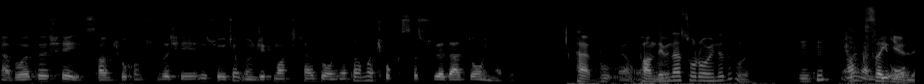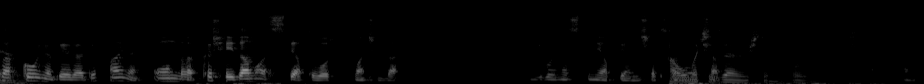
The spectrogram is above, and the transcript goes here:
Ya bu arada şey Sancho konusunda şeyi de söyleyeceğim. Önceki maçlarda oynadı ama çok kısa sürelerde oynadı. Ha bu Yani onu pandemiden sonra oynadı mı? Hı hı. Çok Aynen kısa bir 10 girdi yani. dakika oynadı herhalde. Aynen 10 dakika şeyde ama asist yaptı Wolfsburg maçında. İkinci golün asistini yaptı yanlış Ha o maçı hatırlamıyorsam. izlememiştim. O- Hani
